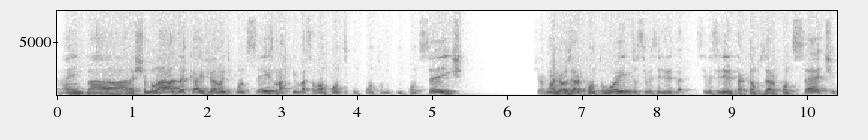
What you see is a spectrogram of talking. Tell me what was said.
Na, na, na estimulada, Caio Viano 8.6, Marquinhos Barcelona 1.6, Thiago Major 0.8, CVC de Itacampo 0.7,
